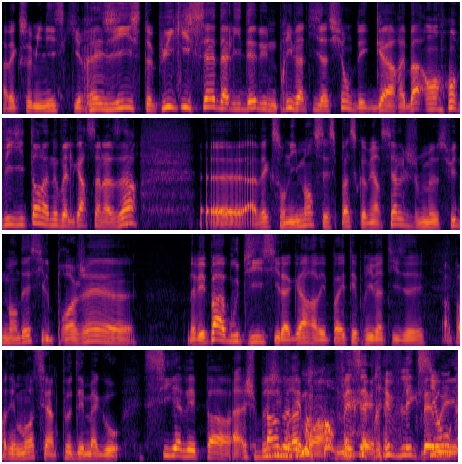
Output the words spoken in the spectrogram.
avec ce ministre qui résiste, puis qui cède à l'idée d'une privatisation des gares. Et eh ben, en, visitant la nouvelle gare Saint-Lazare, euh, avec son immense espace commercial, je me suis demandé si le projet euh, n'avait pas abouti si la gare n'avait pas été privatisée ah, Pardonnez-moi, c'est un peu démago. S'il n'y avait pas. Ah, je me suis vraiment fait cette réflexion. Ben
